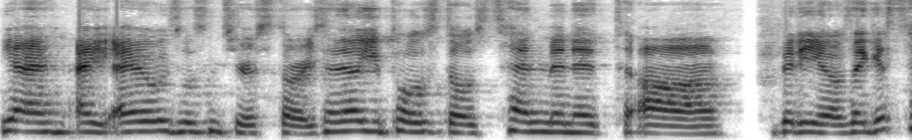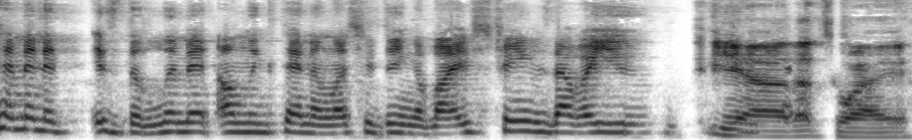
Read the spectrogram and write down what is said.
yeah. I, I always listen to your stories. I know you post those ten minute uh, videos. I guess ten minutes is the limit on LinkedIn unless you're doing a live stream. Is that why you? Yeah, that's why.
